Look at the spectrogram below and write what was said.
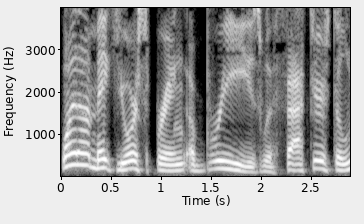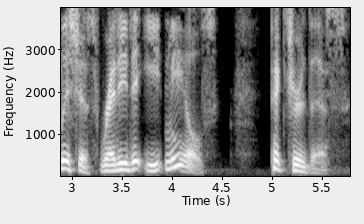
Why not make your spring a breeze with Factor's delicious, ready-to-eat meals? Picture this.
